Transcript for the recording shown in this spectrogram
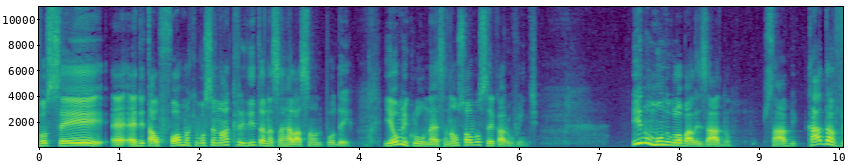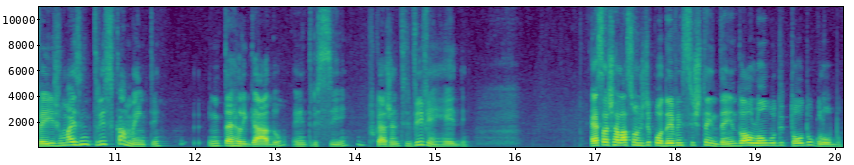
Você é, é de tal forma que você não acredita nessa relação de poder. E eu me incluo nessa, não só você, caro ouvinte. E no mundo globalizado, sabe? Cada vez mais intrinsecamente interligado entre si, porque a gente vive em rede. Essas relações de poder vêm se estendendo ao longo de todo o globo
